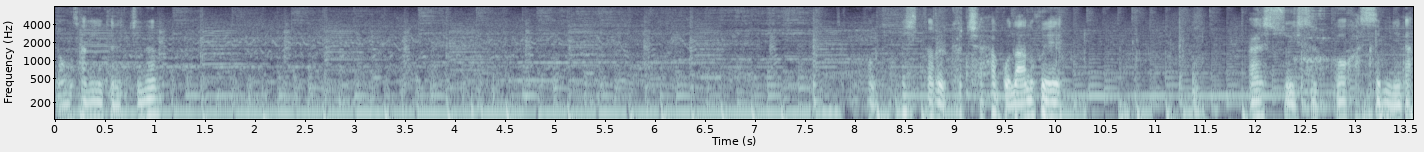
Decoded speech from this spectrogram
영상이 될지는 캐시터를 교체하고 난 후에 알 수 있을 것 같습니다.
